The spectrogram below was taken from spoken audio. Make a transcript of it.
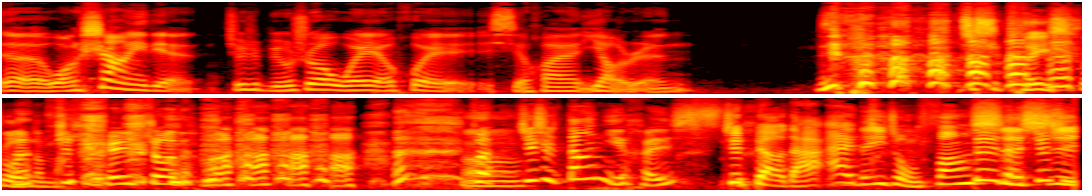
呃，往上一点，就是比如说，我也会喜欢咬人，这是可以说的吗？这是可以说的吗？不，就是当你很就表达爱的一种方式，就是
